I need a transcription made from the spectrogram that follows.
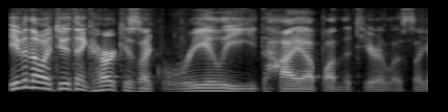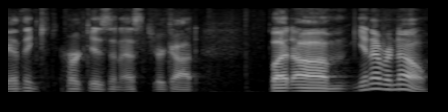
Even though I do think Herc is, like, really high up on the tier list. Like, I think Herc is an S tier god. But, um, you never know.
